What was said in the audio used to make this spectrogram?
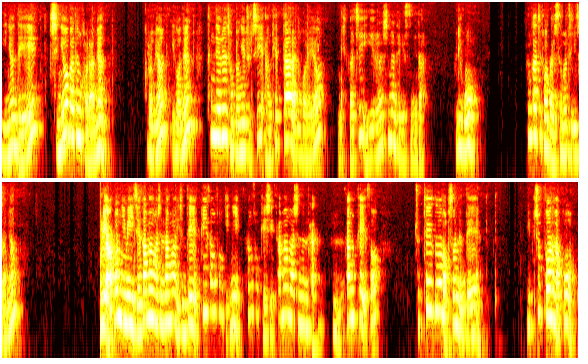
2년 내에 증여받은 거라면 그러면 이거는 특례를 적용해 주지 않겠다라는 거예요. 여기까지 이해를 하시면 되겠습니다. 그리고 한 가지 더 말씀을 드리자면 우리 아버님이 이제 사망하신 상황이신데 피상속인이 상속 개시 사망하시는 음, 상태에서 주택은 없었는데 입주권하고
